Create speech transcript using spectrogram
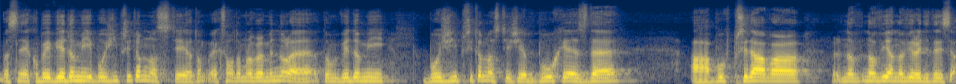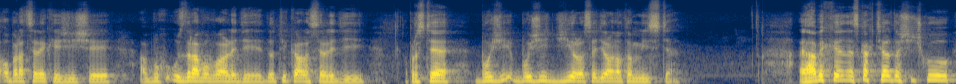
vlastně jakoby vědomí boží přítomnosti, o tom, jak jsem o tom mluvil minule, o tom vědomí boží přítomnosti, že Bůh je zde a Bůh přidával noví a noví lidi, kteří se obraceli k Ježíši a Bůh uzdravoval lidi, dotýkal se lidí. A prostě boží, boží dílo se dělo na tom místě. A já bych dneska chtěl trošičku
